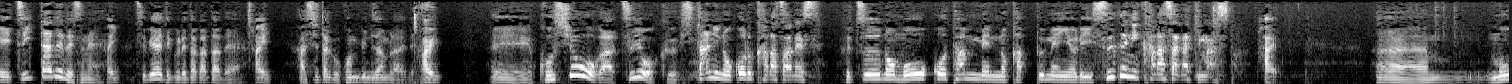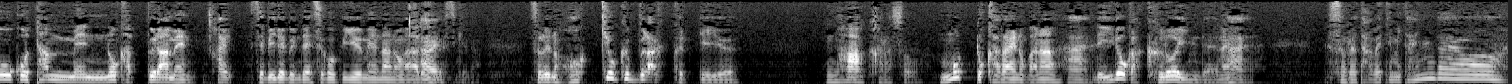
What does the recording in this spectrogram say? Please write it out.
えー、ツイッターでですね、はいつぶやいてくれた方で、はい。ハッシュタグコンビニ侍です。はい。えー、胡椒が強く舌に残る辛さです。普通の蒙古タンメンのカップ麺よりすぐに辛さがきますと。はい。蒙古タンメンのカップラーメン。はい。セブンイレブンですごく有名なのがあるんですけど、それの北極ブラックっていう、まあ、辛そもっと辛いのかな。はいで、色が黒いんだよう。ね。はい。それ食べてみたいんだよ。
